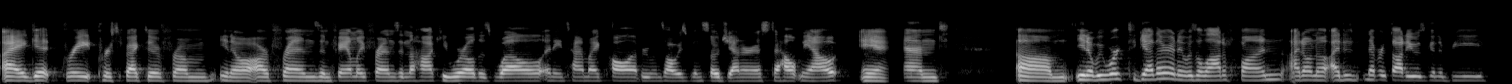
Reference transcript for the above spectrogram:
I get great perspective from, you know, our friends and family friends in the hockey world as well. Anytime I call, everyone's always been so generous to help me out. And, and um, you know, we worked together and it was a lot of fun. I don't know, I didn't never thought he was going to be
